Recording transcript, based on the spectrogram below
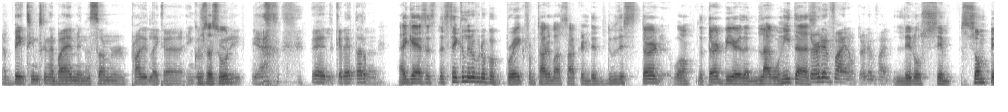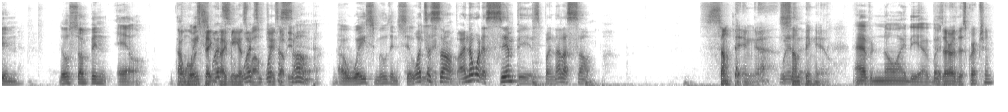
a big team's gonna buy him in the summer, probably like a English Cruz Azul? League. Yeah, El Querétaro. I guess let's, let's take a little bit of a break from talking about soccer and do this third, well, the third beer, the Lagunitas Third and final. Third and final. Little simp, something, Little something Ale. That one was picked by me as what's, well. what's a JW. sump? A way smooth and silky. What's a IPA. sump? I know what a simp is, but not a sump. Something. is Something else. I have no idea, but Is there a description?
